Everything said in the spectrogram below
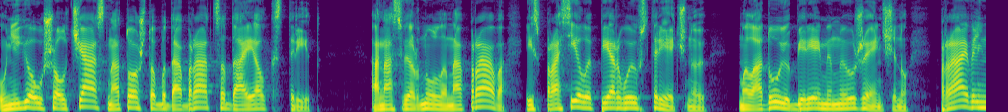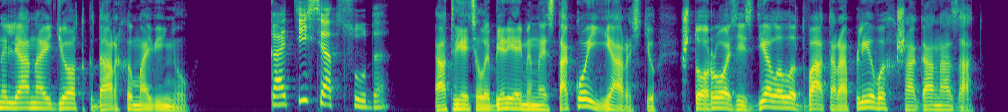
У нее ушел час на то, чтобы добраться до Элк-стрит. Она свернула направо и спросила первую встречную, молодую беременную женщину, правильно ли она идет к Дархам-авеню. «Катись отсюда!» ответила беременная с такой яростью, что Рози сделала два торопливых шага назад.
